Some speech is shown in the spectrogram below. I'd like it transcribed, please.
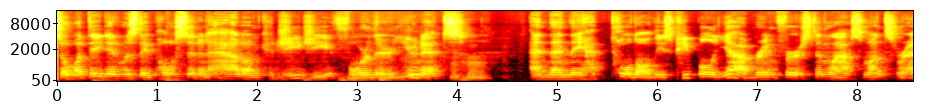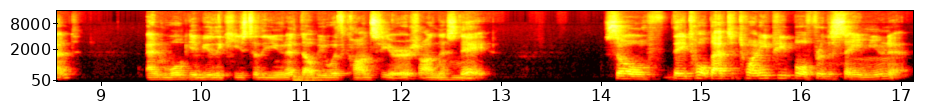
So what they did was they posted an ad on Kijiji for their units, hmm and then they told all these people, "Yeah, bring first and last month's rent, and we'll give you the keys to the unit. They'll be with concierge on this Mhm. day." So they told that to twenty people for the same unit.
